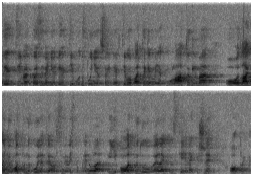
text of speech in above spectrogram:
direktiva koja zamenjuje direktivu, dopunjuje stvari direktivu o baterijama i akumulatorima, o odlaganju otpadnog ulja, to je ovo što sam ja već spomenula, i o otpadu elektronske i električne opreme.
